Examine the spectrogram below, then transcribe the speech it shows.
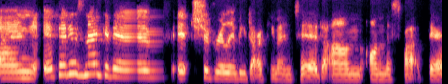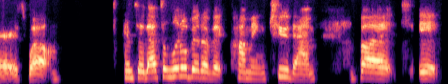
And if it is negative, it should really be documented um, on the spot there as well. And so that's a little bit of it coming to them, but it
